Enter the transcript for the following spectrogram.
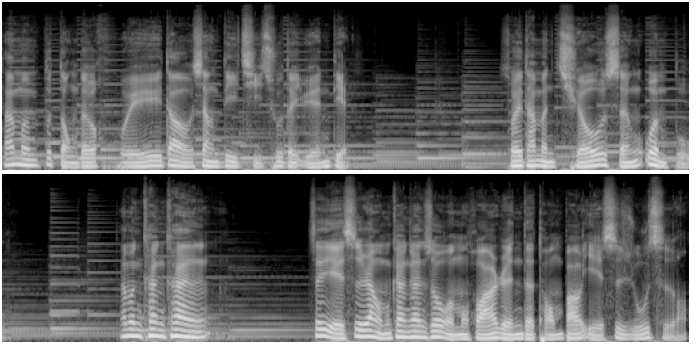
他们不懂得回到上帝起初的原点，所以他们求神问卜。他们看看，这也是让我们看看，说我们华人的同胞也是如此哦。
